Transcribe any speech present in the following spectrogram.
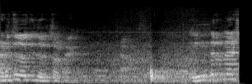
അടുത്ത ചോദ്യം ചോദിച്ചോട്ടെ? ഇന്റർനാഷണൽ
